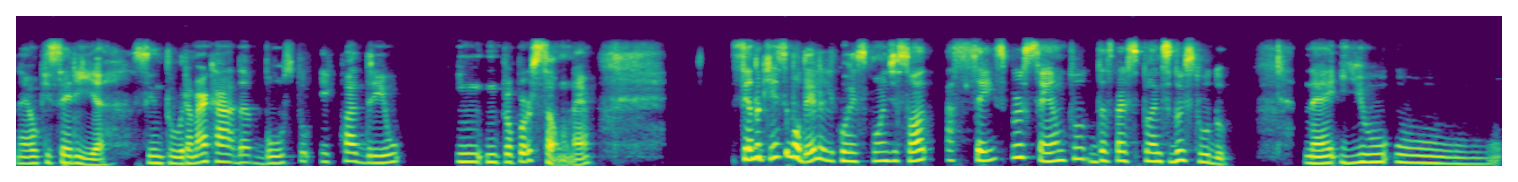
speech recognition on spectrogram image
né? O que seria cintura marcada, busto e quadril em, em proporção, né? Sendo que esse modelo ele corresponde só a 6% das participantes do estudo. né? E o, o,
